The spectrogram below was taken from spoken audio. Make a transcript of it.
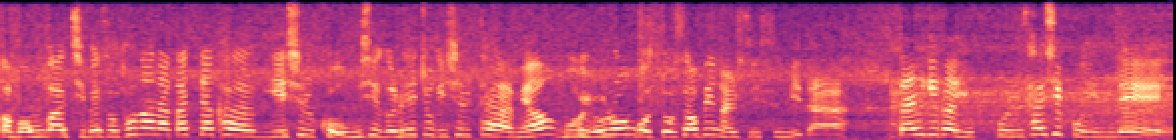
그러니까 뭔가 집에서 손 하나 까딱하기 싫고 음식을 해주기 싫다 하면 뭐 이런 것도 서빙할 수 있습니다. 딸기가 6불 49인데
